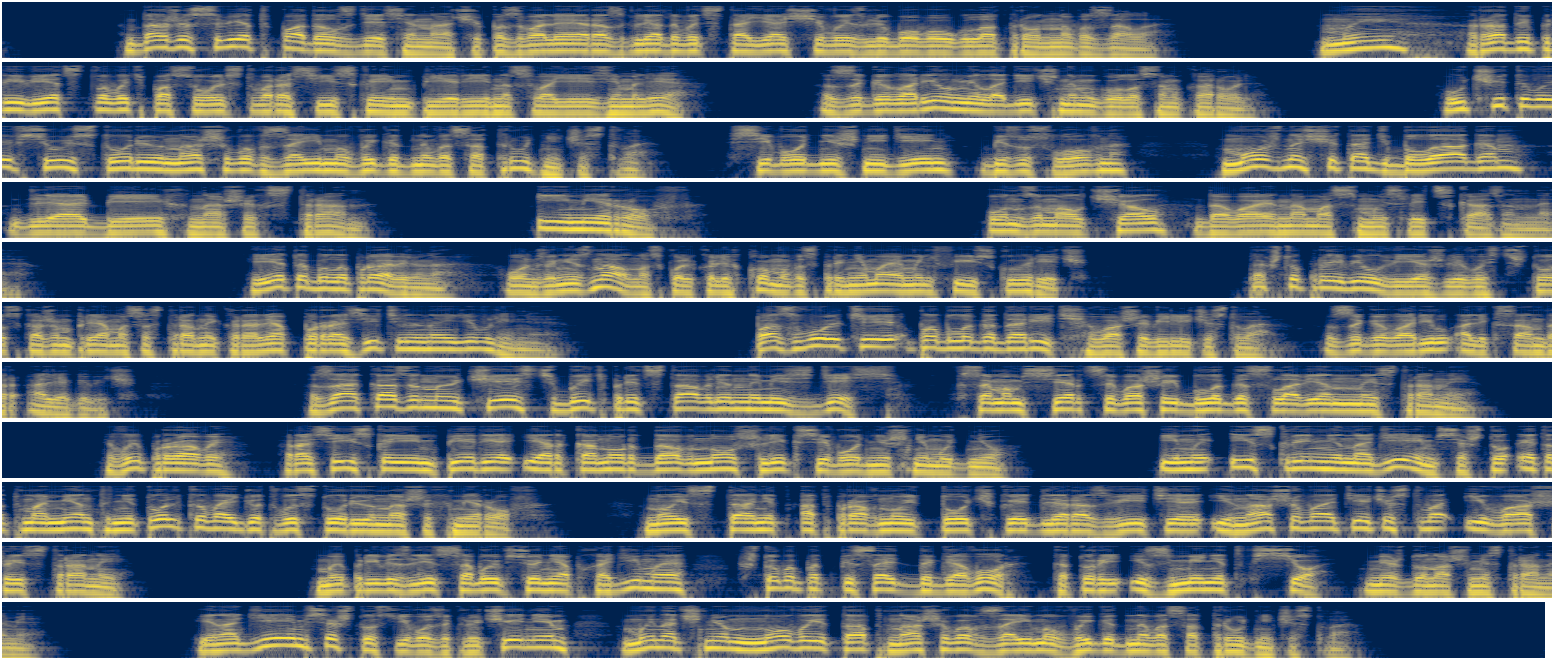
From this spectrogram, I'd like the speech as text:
Даже свет падал здесь иначе, позволяя разглядывать стоящего из любого угла тронного зала. «Мы рады приветствовать посольство Российской империи на своей земле», — заговорил мелодичным голосом король. Учитывая всю историю нашего взаимовыгодного сотрудничества, сегодняшний день, безусловно, можно считать благом для обеих наших стран и миров. Он замолчал, давая нам осмыслить сказанное. И это было правильно, он же не знал, насколько легко мы воспринимаем эльфийскую речь. Так что проявил вежливость, что, скажем прямо со стороны короля, поразительное явление. «Позвольте поблагодарить, Ваше Величество», — заговорил Александр Олегович. «За оказанную честь быть представленными здесь, в самом сердце вашей благословенной страны. Вы правы, Российская империя и Арканор давно шли к сегодняшнему дню. И мы искренне надеемся, что этот момент не только войдет в историю наших миров, но и станет отправной точкой для развития и нашего Отечества, и вашей страны. Мы привезли с собой все необходимое, чтобы подписать договор, который изменит все между нашими странами. И надеемся, что с его заключением мы начнем новый этап нашего взаимовыгодного сотрудничества.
